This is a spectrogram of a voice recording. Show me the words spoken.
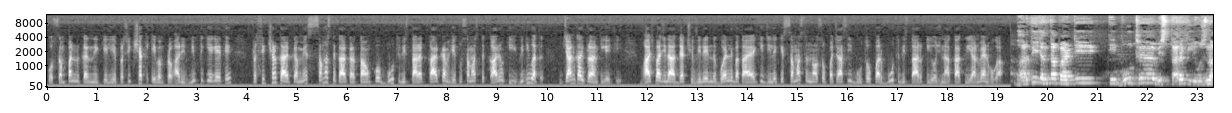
को संपन्न करने के लिए प्रशिक्षक एवं प्रभारी नियुक्त किए गए थे। प्रशिक्षण कार्यक्रम में समस्त कार्यकर्ताओं को बूथ विस्तारक कार्यक्रम हेतु समस्त कार्यों की विधिवत जानकारी प्रदान की गई थी। भाजपा जिला अध्यक्ष वीरेंद्र गोयल ने बताया कि ज़िले के समस्त नौ सौ पचासी बूथों पर बूथ विस्तार की योजना का क्रियान्वयन होगा। भारतीय जनता पार्टी की बूथ विस्तारक योजना,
